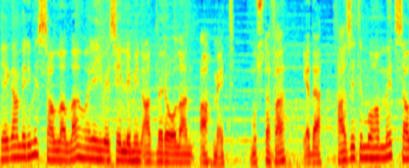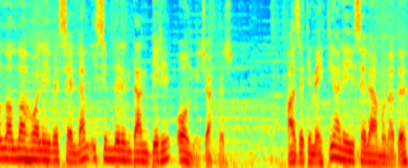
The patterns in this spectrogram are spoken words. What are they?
Peygamberimiz sallallahu aleyhi ve sellemin adları olan Ahmet, Mustafa ya da Hz. Muhammed sallallahu aleyhi ve sellem isimlerinden biri olmayacaktır. Hz. Mehdi aleyhisselamın adı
